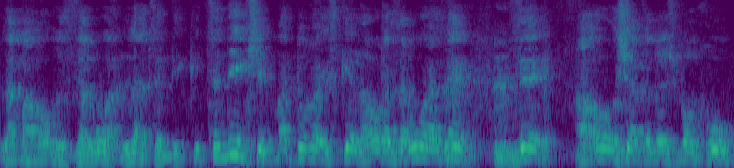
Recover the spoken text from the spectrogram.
למה האור זרוע לצדיק? כי צדיק שלמד תורה יזכה לאור הזרוע הזה, זה האור שהקדוש ברוך הוא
